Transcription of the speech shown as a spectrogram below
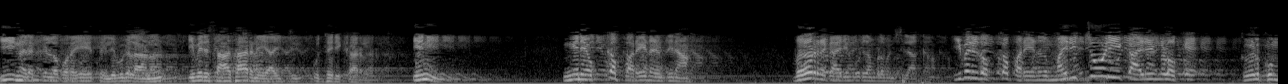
ഈ നിലക്കുള്ള കുറെ തെളിവുകളാണ് ഇവർ സാധാരണയായിട്ട് ഉദ്ധരിക്കാറുള്ളത്. ഇനി ഇങ്ങനെയൊക്കെ പറയണത് എന്തിനാ വേറൊരു കാര്യം കൂടി നമ്മൾ മനസ്സിലാക്കണം. ഇവരിതൊക്കെ പറയണത് മരിച്ചോർ ഈ കാര്യങ്ങളൊക്കെ കേൾക്കും.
